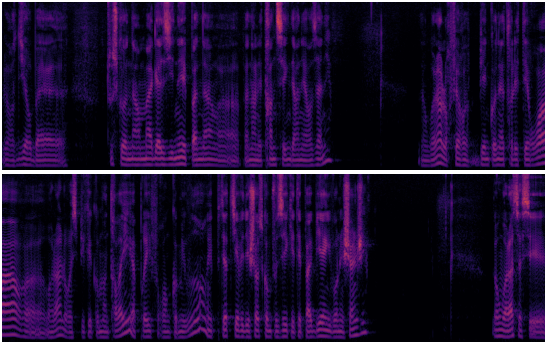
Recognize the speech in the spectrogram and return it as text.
leur dire ben, tout ce qu'on a emmagasiné pendant, euh, pendant les 35 dernières années. Donc voilà, leur faire bien connaître les terroirs, euh, voilà, leur expliquer comment travailler. Après, ils feront comme ils voudront. Et peut-être qu'il y avait des choses qu'on faisait qui n'étaient pas bien, ils vont les changer. Donc voilà, ça c'est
